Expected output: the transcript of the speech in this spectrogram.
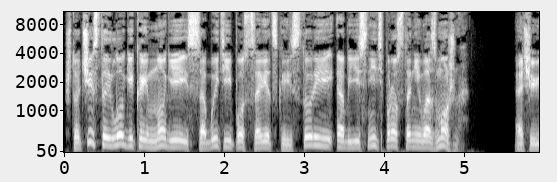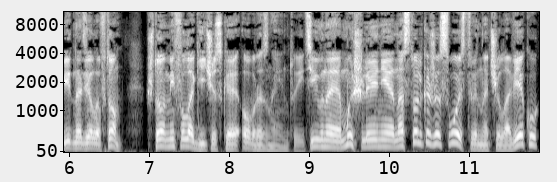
что чистой логикой многие из событий постсоветской истории объяснить просто невозможно – Очевидно, дело в том, что мифологическое образно-интуитивное мышление настолько же свойственно человеку,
